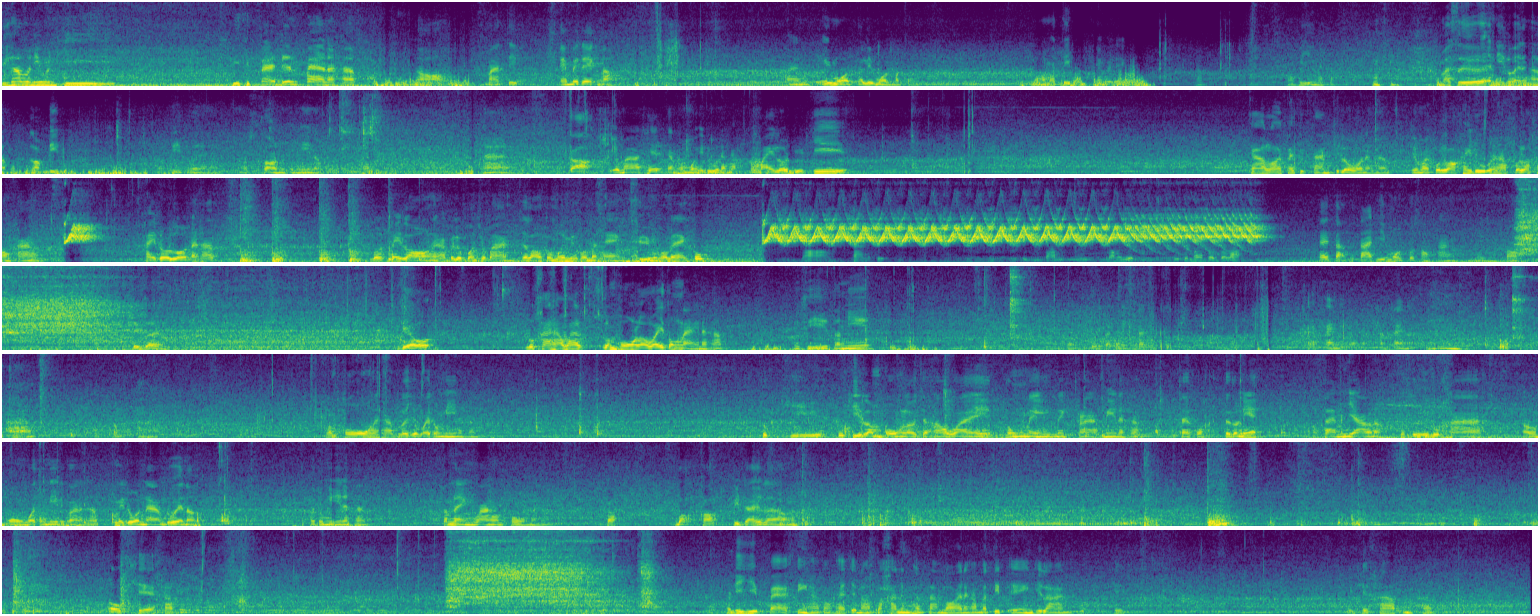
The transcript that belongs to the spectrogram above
ดีครับวันนี้วันที่ 28 เดือน 8 นะครับ น้องมาติดเอ็มเด็กเนาะอันรีโมทเอารีโมทมาก่อนน้องมาติดเอ็มเด็กครับน้องผู้หญิงนะครับ มาซื้ออันนี้ด้วยนะครับล็อกดิสล็อกดิสด้วยนะครับเอาซ่อนไว้ตรงนี้เนาะอ่าก็เดี๋ยวมาเทสกันขโมยให้ดูนะครับ ไมล์รถอยู่ที่ 983กิโลนะครับ เดี๋ยวมากดล็อกให้ดูนะครับ กดล็อกสองครั้ง ใครโดนรถนะครับ รถไม่ร้องนะครับ ไม่รบกวนชาวบ้าน จะร้องต่อเมื่อมีคนมาแทงอยู่มีคนมาแทงปุ๊บร้องการไม่ติดติดจับก็ไม่หยุดติดต่อเมื่อกดตัวล็อกให้สั่งสตาร์ทที่โหมดกดสองครั้งหนึ่งสองติดเลย เดี๋ยวลูกค้าถามว่าลำโพงเราไว้ตรงไหนนะครับบางทีตอนนี้ ใครใครนี่ก็ข้างใครนะอ่าลำโพงลำโพงนะครับ เราจะไว้ตรงนี้นะครับ ทุกทีทุกทีลำโพงเราจะเอาไว้ตรงในในกราบนี้นะครับแต่กว่า แต่ตอนนี้สายมันยาวเนาะก็คือลูกค้าเอาลำโพงไว้ตรงนี้ดีกว่านะครับ ไม่โดนน้ำด้วยเนาะไว้ตรงนี้นะครับตำแหน่งวางลำโพงนะครับ ก็เบาะก็ปิดได้อยู่แล้ว โอเคครับ วันที่ 28 สิงหาคม2557เนาะราคา 1,300 นะครับ มาติดเองที่ร้าน โอเคโอเคครับผมครับ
